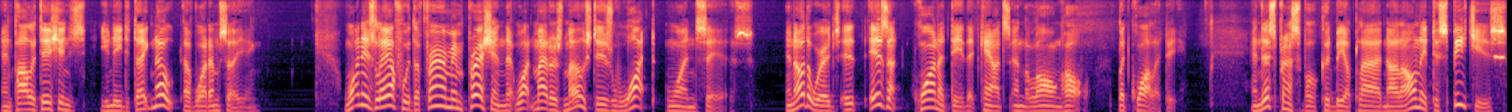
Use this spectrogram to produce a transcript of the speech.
and politicians, you need to take note of what I'm saying. One is left with the firm impression that what matters most is what one says. In other words, it isn't quantity that counts in the long haul, but quality. And this principle could be applied not only to speeches,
